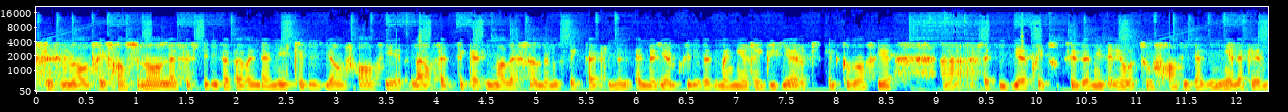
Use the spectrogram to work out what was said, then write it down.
Non, très franchement, là, ça fait déjà pas mal d'années qu'elle vient en France et là, en fait, c'est quasiment la fin de nos spectacles. Elle ne vient plus déjà de manière régulière puisqu'elle commençait à, à fatiguer après toutes ces années d'aller-retour France-États-Unis. Elle a quand même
